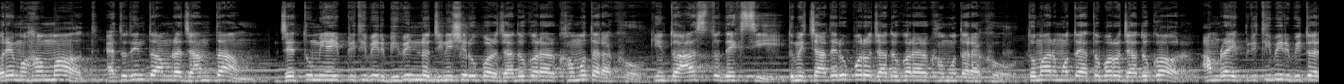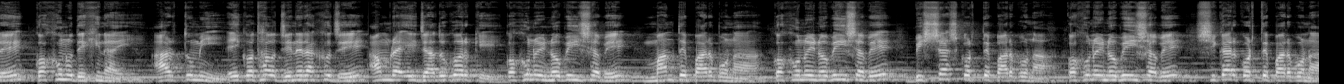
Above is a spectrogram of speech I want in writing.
ওরে মোহাম্মদ, এতদিন তো আমরা জানতাম যে তুমি এই পৃথিবীর বিভিন্ন জিনিসের উপর জাদু করার ক্ষমতা রাখো। কিন্তু আজ তো দেখছি তুমি চাঁদের উপরও জাদু করার ক্ষমতা রাখো। তোমার মতো এত বড় জাদুকর আমরা এই পৃথিবীর ভিতরে কখনো দেখি নাই। আর তুমি এই কথাও জেনে রাখো যে আমরা এই জাদুকরকে কখনোই নবী হিসাবে মানতে পারব না। কখনোই নবী হিসাবে বিশ্বাস করতে পারব না, কখনোই নবী হিসাবে স্বীকার করতে পারব না,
